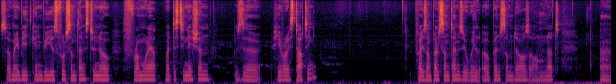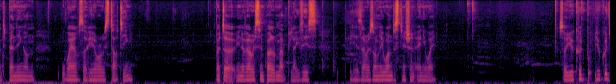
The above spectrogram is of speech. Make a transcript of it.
so maybe it can be useful sometimes to know from where what destination the hero is starting. For example, sometimes you will open some doors or not, uh, depending on where the hero is starting. But uh, in a very simple map like this, yeah, there is only one destination anyway. So you could you could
